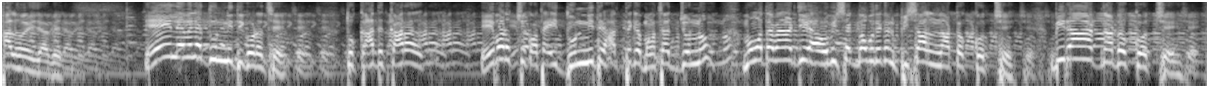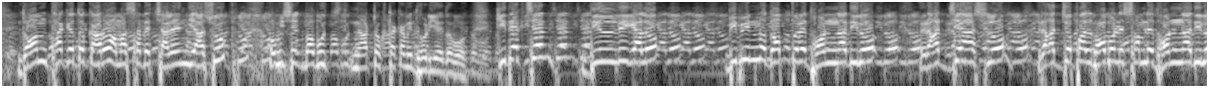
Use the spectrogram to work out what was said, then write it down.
খাল হয়ে যাবে। এই লেভেলে দুর্নীতি করেছে। তো কাদের কারা এবার হচ্ছে কথা, এই দুর্নীতির হাত থেকে বাঁচার জন্য মমতা ব্যানার্জি অভিষেক বাবু দেখেন বিশাল নাটক করছে। বিরাট নাটক করছে। দম থাকে তো কারও, আমার সাথে চ্যালেঞ্জে আসুক। অভিষেক বাবুর নাটকটাকে আমি ধরিয়ে দেবো। কি দেখছেন? দিল্লি গেল। বিভিন্ন দপ্তরে ধর্ণা দিল। রাজ্যে আসলো। রাজ্যপাল ভবনের সামনে ধর্ণা দিল।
